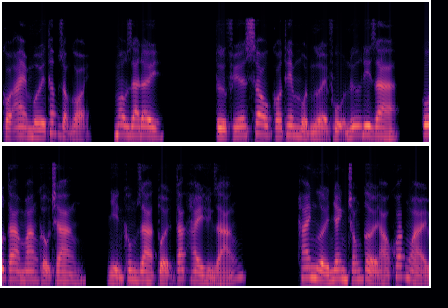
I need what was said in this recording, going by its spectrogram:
có ai mới thấp giọng gọi, mau ra đây từ phía sau có thêm một người phụ nữ đi ra, cô ta mang khẩu trang, nhìn không ra tuổi tác hay hình dáng. Hai người nhanh chóng cởi áo khoác ngoài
